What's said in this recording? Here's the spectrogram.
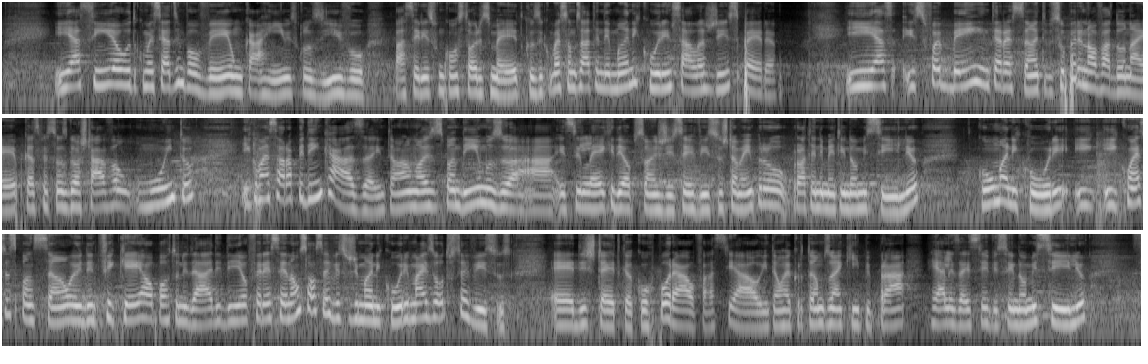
E assim eu comecei a desenvolver um carrinho exclusivo, parcerias com consultórios médicos e começamos a atender manicure em salas de espera. E as, isso foi bem interessante, super inovador na época, as pessoas gostavam muito e começaram a pedir em casa. Então, nós expandimos a, esse leque de opções de serviços também para o atendimento em domicílio com manicure e, e, com essa expansão eu identifiquei a oportunidade de oferecer não só serviços de manicure, mas outros serviços é, de estética corporal, facial. Então recrutamos uma equipe para realizar esse serviço em domicílio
